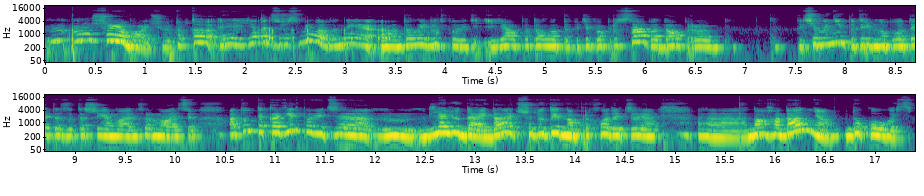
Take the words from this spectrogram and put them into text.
Ну, що я бачу? Тобто, е, я так зрозуміла, вони е, дали відповідь, я питала типу, типу, про себе, да, про чи мені потрібно платити за те, що я маю інформацію. А тут така відповідь е, для людей. Да? Якщо людина приходить е, е, на гадання до когось,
